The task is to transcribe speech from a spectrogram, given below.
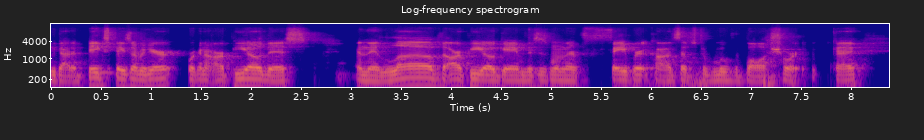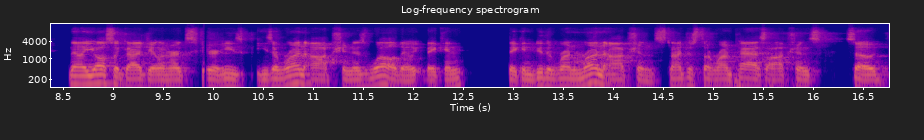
We got a big space over here. We're gonna RPO this and they love the RPO game. This is one of their favorite concepts to move the ball short. Okay. Now you also got Jalen Hurts here. He's he's a run option as well. They, they can they can do the run run options, not just the run pass options. So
